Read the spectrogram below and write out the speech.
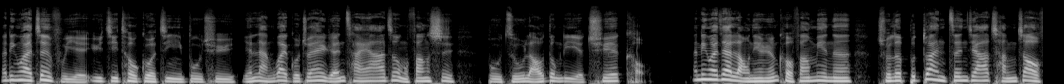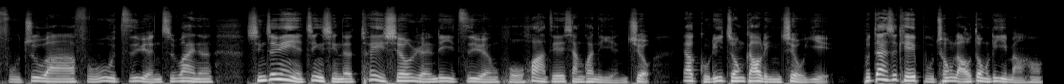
那另外，政府也预计透过进一步去延揽外国专业人才啊这种方式，补足劳动力的缺口。那另外，在老年人口方面呢，除了不断增加长照辅助啊、服务资源之外呢，行政院也进行了退休人力资源活化这些相关的研究，要鼓励中高龄就业，不但是可以补充劳动力嘛，哈，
